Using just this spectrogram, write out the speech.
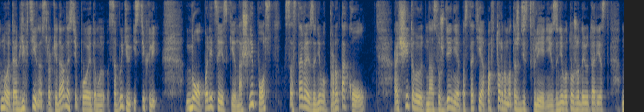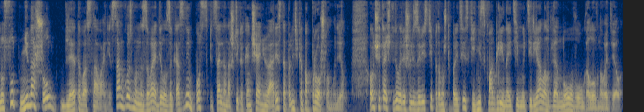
Ну, это объективно, сроки давности по этому событию истекли. Но полицейские нашли пост, составили за него протокол, рассчитывают на осуждение по статье о повторном отождествлении, за него тоже дают арест, но суд не нашел для этого оснований. Сам Гозман, называя дело заказным, пост специально нашли к окончанию ареста политика по прошлому делу. Он считает, что дело решили завести, потому что полицейские не смогли найти материалов для нового уголовного дела.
